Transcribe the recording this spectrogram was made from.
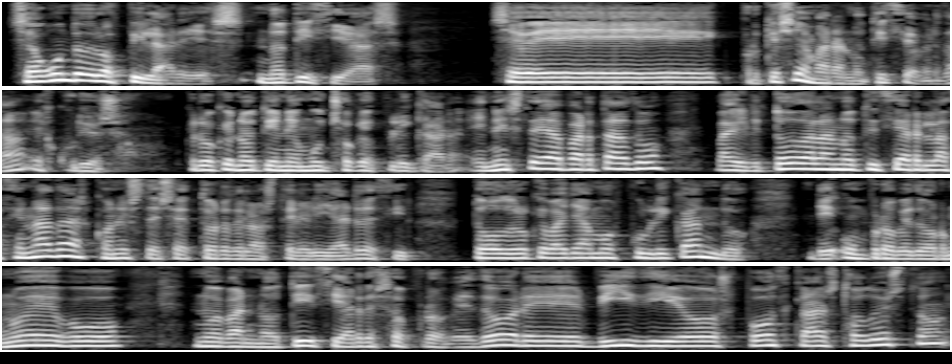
Segundo de los pilares, noticias. Se ve... ¿Por qué se llamará noticia, verdad? Es curioso. Creo que no tiene mucho que explicar. En este apartado va a ir todas las noticias relacionadas con este sector de la hostelería, es decir, todo lo que vayamos publicando de un proveedor nuevo, nuevas noticias de esos proveedores, vídeos, podcasts, todo esto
